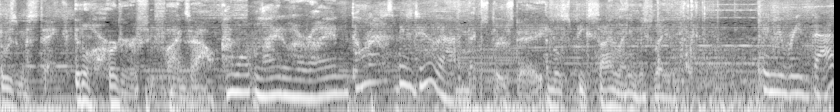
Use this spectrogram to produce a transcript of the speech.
It was a mistake. It'll hurt her if she finds out. I won't lie to her, Ryan. Don't ask me to do that. Next Thursday, And we'll speak sign language later. Can you read that?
